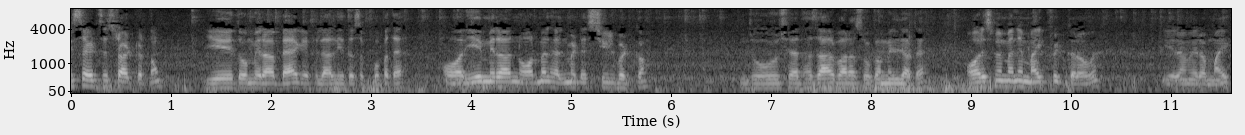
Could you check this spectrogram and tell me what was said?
इस साइड से स्टार्ट करता हूँ। ये तो मेरा बैग है फ़िलहाल, ये तो सबको पता है। और ये मेरा नॉर्मल हेलमेट है स्टील बट का, जो शायद हज़ार बारह सौ का मिल जाता है। और इसमें मैंने माइक फिट करा हुआ है। ये रहा मेरा माइक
